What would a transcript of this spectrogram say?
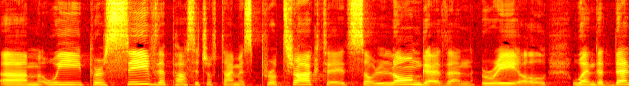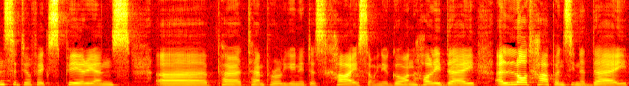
um, we perceive the passage of time as protracted, so longer than real, when the density of experience uh, per temporal unit is high. So when you go on holiday, a lot happens in a day.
